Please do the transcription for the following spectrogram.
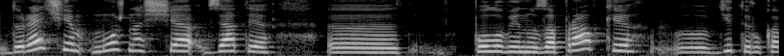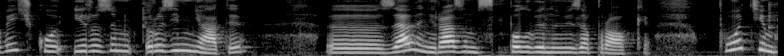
До речі, можна ще взяти е, половину заправки, е, вдіти рукавичку і розім- розімняти е, зелень разом з половиною заправки. Потім е,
